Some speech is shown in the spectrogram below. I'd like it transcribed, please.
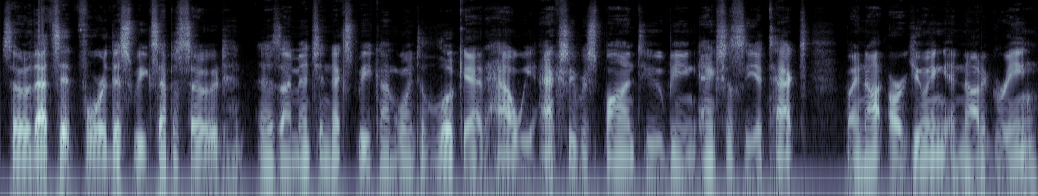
So that's it for this week's episode. As I mentioned, next week I'm going to look at how we actually respond to being anxiously attacked by not arguing and not agreeing.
